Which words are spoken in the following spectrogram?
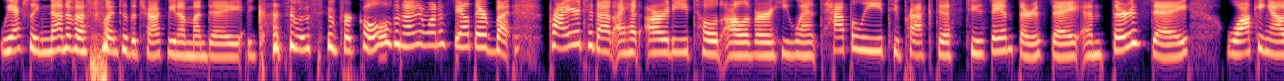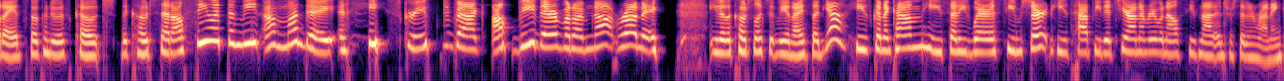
we actually, none of us went to the track meet on Monday because it was super cold and I didn't want to stay out there. But prior to that, I had already told Oliver he went happily to practice Tuesday and Thursday. And Thursday, walking out, I had spoken to his coach. The coach said, I'll see you at the meet on Monday. And he screamed back, I'll be there, but I'm not running. You know, the coach looked at me and I said, Yeah, he's going to come. He said he'd wear his team shirt. He's happy to cheer on everyone else. He's not interested in running.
